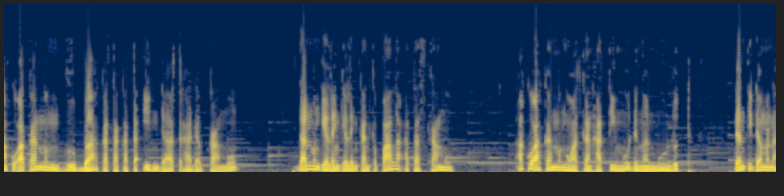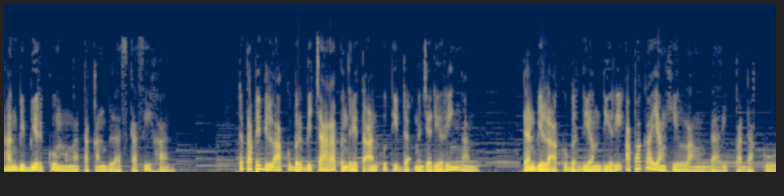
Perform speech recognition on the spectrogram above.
aku akan menggubah kata-kata indah terhadap kamu dan menggeleng-gelengkan kepala atas kamu. Aku akan menguatkan hatimu dengan mulut dan tidak menahan bibirku mengatakan belas kasihan. Tetapi bila aku berbicara penderitaanku tidak menjadi ringan, dan bila aku berdiam diri, apakah yang hilang daripadaku?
